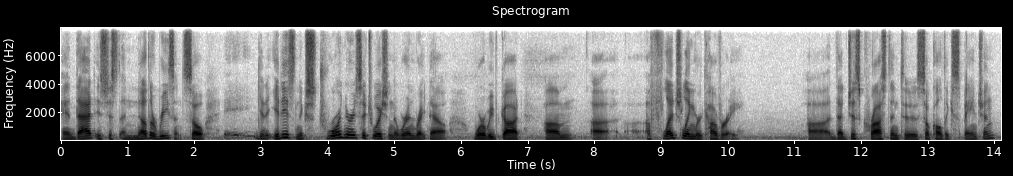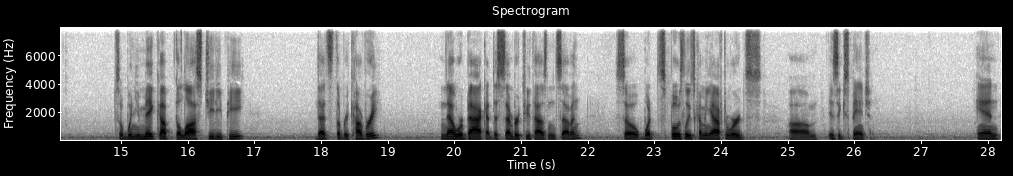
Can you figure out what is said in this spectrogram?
And that is just another reason. So you know, it is an extraordinary situation that we're in right now where we've got um, a fledgling recovery uh, that just crossed into so-called expansion. So when you make up the lost GDP, that's the recovery. Now we're back at December 2007. So what supposedly is coming afterwards um, is expansion. And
